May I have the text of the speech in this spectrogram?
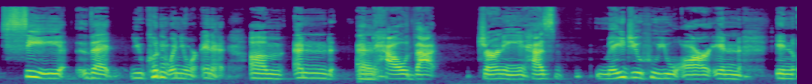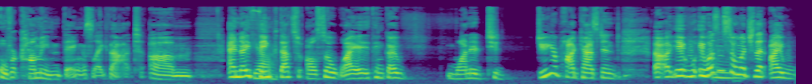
see that you couldn't when you were in it. Um, and, and right. how that journey has made you who you are in, in overcoming things like that. Um, and I yeah. think that's also why I think I wanted to do your podcast. And uh, it, it wasn't mm. so much that I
